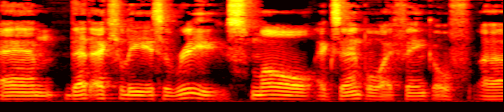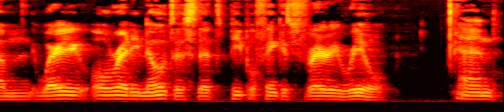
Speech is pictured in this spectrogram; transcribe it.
And that actually is a really small example, I think, of um, where you already notice that people think it's very real. And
